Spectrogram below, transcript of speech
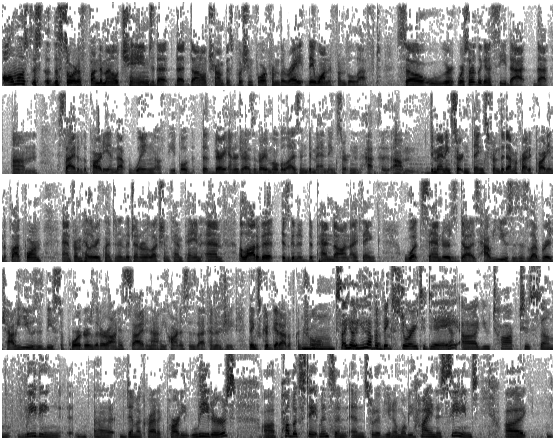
almost the, the, sort of fundamental change that, that Donald Trump is pushing for from the right, they want it from the left. So we're, we're certainly going to see that that um, side of the party and that wing of people that very energized and very mobilized and demanding certain uh, um, demanding certain things from the Democratic Party in the platform and from Hillary Clinton in the general election campaign. And a lot of it is going to depend on, I think, what Sanders does, how he uses his leverage, how he uses these supporters that are on his side, and how he harnesses that energy. Things could get out of control. Mm-hmm. So, you have a big story today. Yeah. Uh, you talked to some leading uh, Democratic Party leaders, uh, public statements, and, and sort of you know more behind the scenes. Uh,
